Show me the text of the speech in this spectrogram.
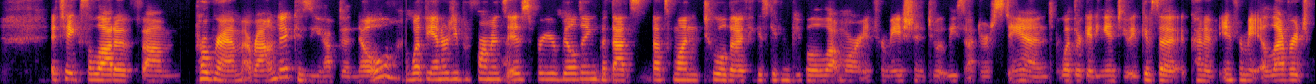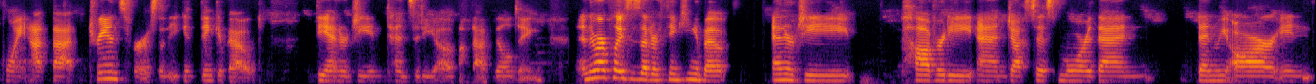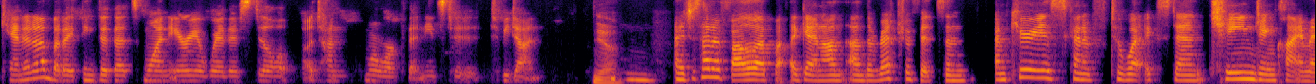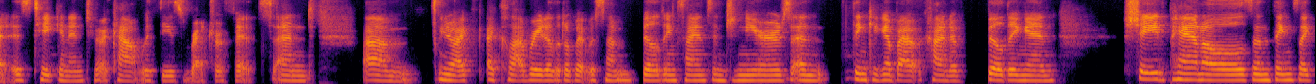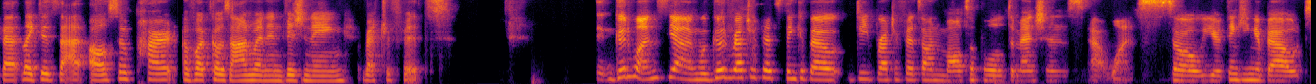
it takes a lot of um, program around it because you have to know what the energy performance is for your building but that's that's one tool that i think is giving people a lot more information to at least understand what they're getting into it gives a kind of information a leverage point at that transfer so that you can think about the energy intensity of that building and there are places that are thinking about energy poverty and justice more than than we are in Canada, but I think that that's one area where there's still a ton more work that needs to to be done. Yeah. Mm-hmm. I just had a follow up again on, on the retrofits. And I'm curious kind of to what extent changing climate is taken into account with these retrofits. And, um, you know, I, I collaborate a little bit with some building science engineers and thinking about kind of building in shade panels and things like that. Like, is that also part of what goes on when envisioning retrofits? Good ones. Yeah and with good retrofits think about deep retrofits on multiple dimensions at once. So you're thinking about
